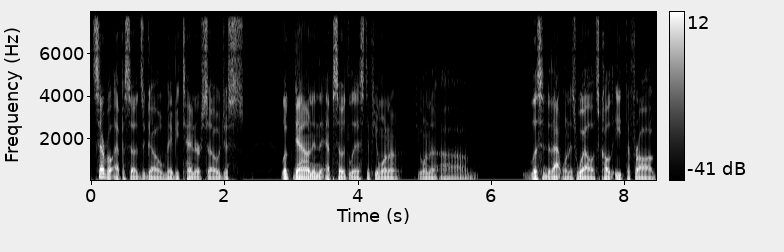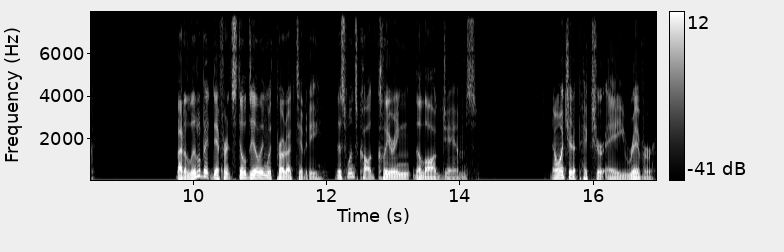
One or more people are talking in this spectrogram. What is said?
several episodes ago, maybe ten or so. Just look down in the episode list if you want to if you want to um, listen to that one as well. It's called Eat the Frog. But a little bit different, still dealing with productivity. This one's called Clearing the Log Jams. Now, I want you to picture a river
